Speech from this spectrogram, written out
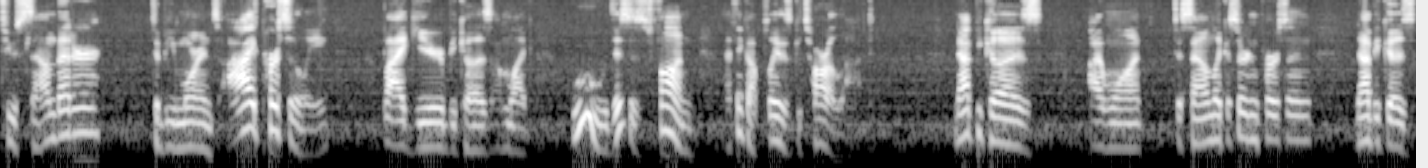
To sound better? To be more into I personally buy gear because I'm like, ooh, this is fun. I think I'll play this guitar a lot. Not because I want to sound like a certain person, not because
